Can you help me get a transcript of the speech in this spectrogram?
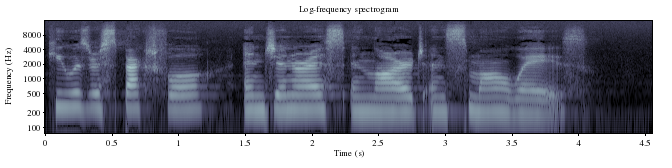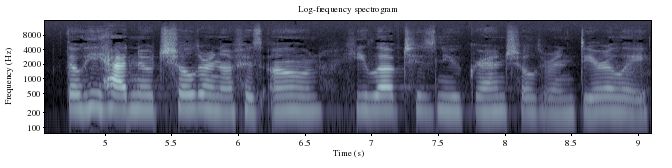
He was respectful and generous in large and small ways. Though he had no children of his own, he loved his new grandchildren dearly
